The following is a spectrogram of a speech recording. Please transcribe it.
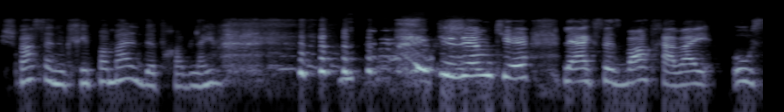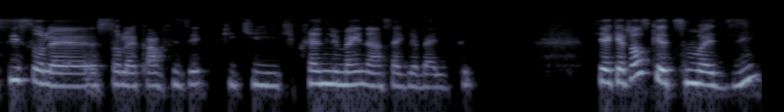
Je pense que ça nous crée pas mal de problèmes. j'aime que l'Access Bar travaille aussi sur le, sur le corps physique puis qui, qui prenne l'humain dans sa globalité. il y a quelque chose que tu m'as dit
